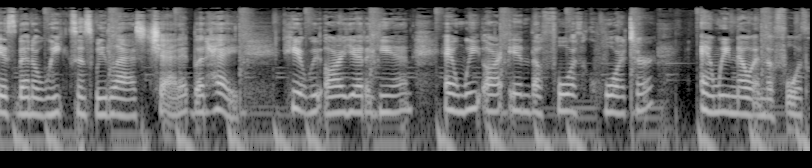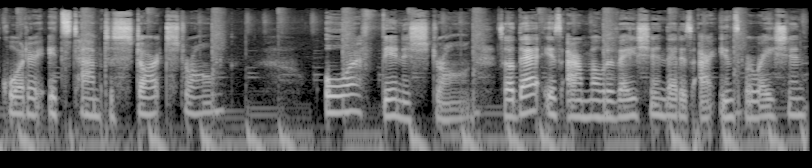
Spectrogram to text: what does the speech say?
It's been a week since we last chatted, but hey, here we are yet again, and we are in the fourth quarter. And we know in the fourth quarter, it's time to start strong or finish strong. So that is our motivation, that is our inspiration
